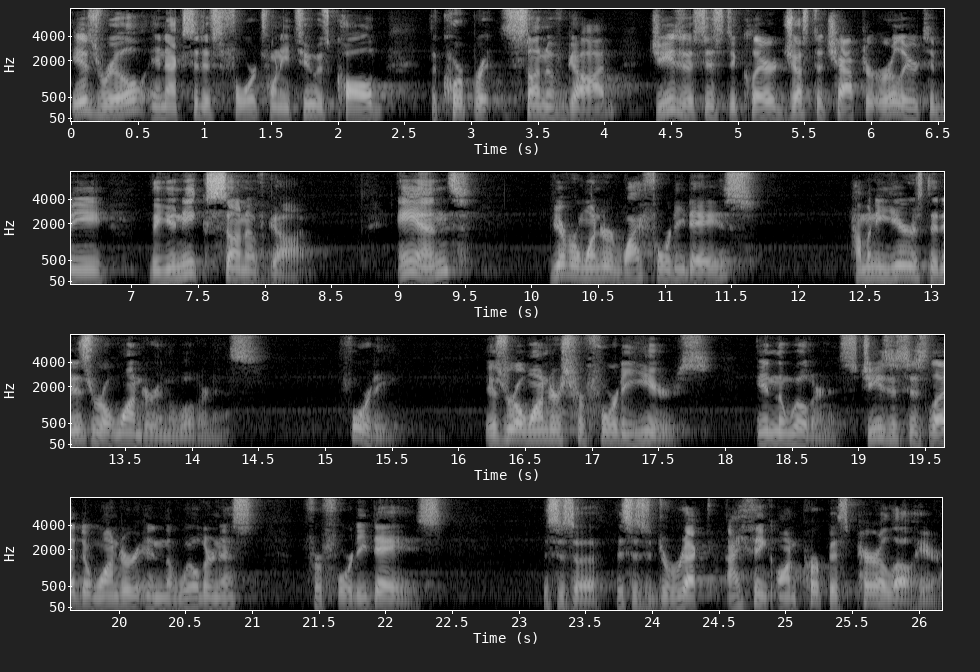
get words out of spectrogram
Israel in Exodus 4:22 is called the corporate son of God. Jesus is declared just a chapter earlier to be the unique son of God. And have you ever wondered why 40 days? How many years did Israel wander in the wilderness? 40. Israel wanders for 40 years in the wilderness. Jesus is led to wander in the wilderness for 40 days. This is a, this is a direct, I think, on purpose parallel here.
